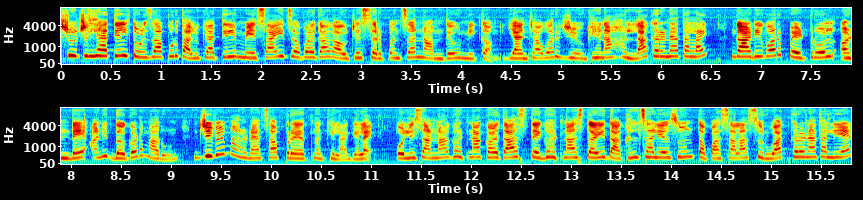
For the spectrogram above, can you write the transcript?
धाराशिव जिल्ह्यातील तुळजापूर तालुक्यातील मेसाई जवळगा गावचे सरपंच नामदेव निकम यांच्यावर जीवघेणा हल्ला करण्यात आलाय. गाडीवर पेट्रोल अंडे आणि दगड मारून जीवे मारण्याचा प्रयत्न केला गेलाय. पोलिसांना घटना कळताच ते घटनास्थळी दाखल झाले असून तपासाला सुरुवात करण्यात आली आहे.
